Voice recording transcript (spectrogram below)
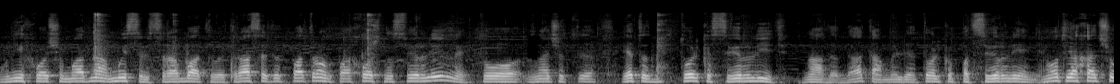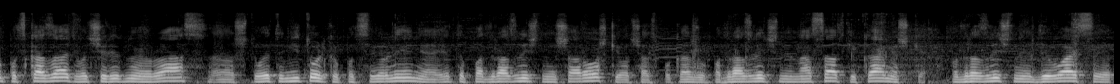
у них, в общем, одна мысль срабатывает. Раз этот патрон похож на сверлильный, то, значит, э, это только сверлить надо, да, там, или только под сверление. Но вот я хочу подсказать в очередной раз, э, что это не только под сверление, это под различные шарошки, вот сейчас покажу, под различные насадки, камешки, под различные девайсы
